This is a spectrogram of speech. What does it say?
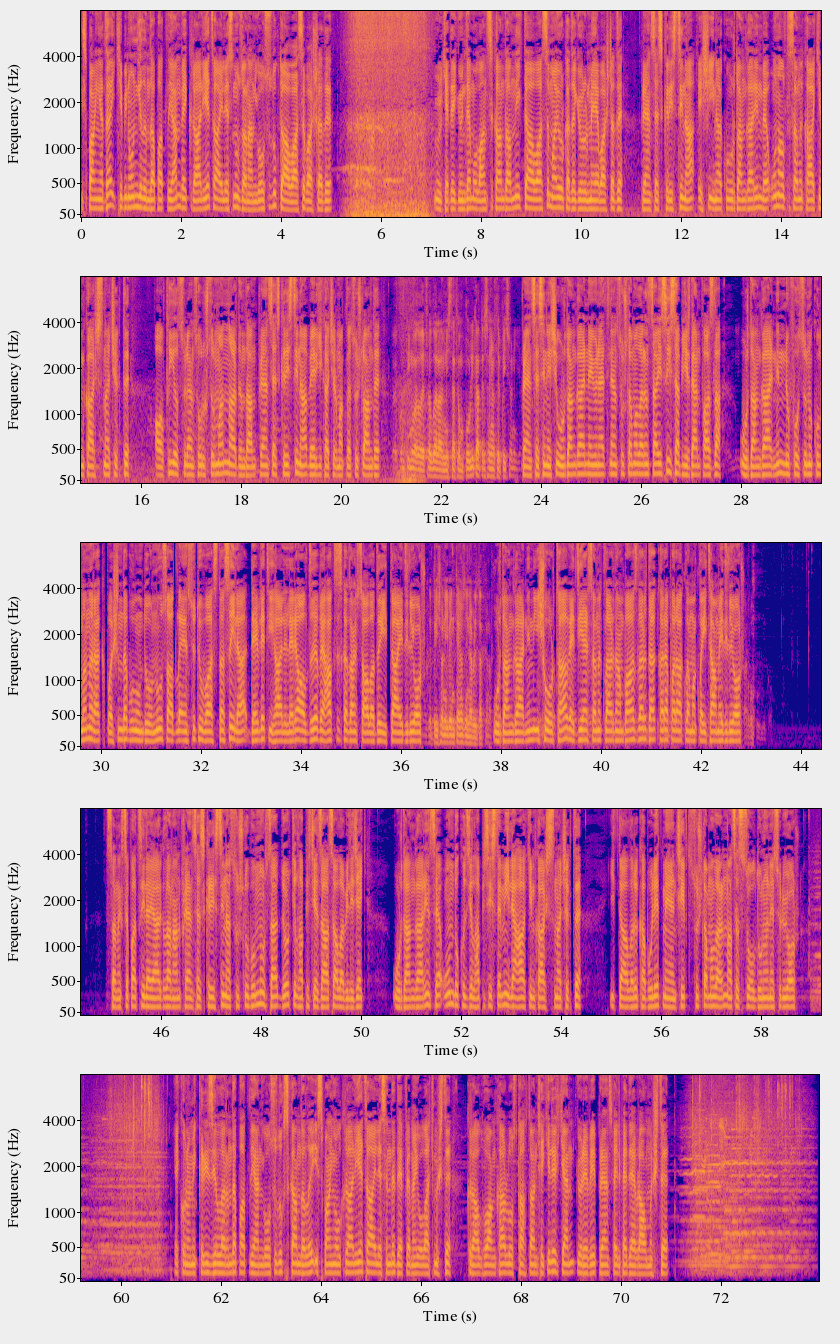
İspanya'da 2010 yılında patlayan ve kraliyet ailesine uzanan yolsuzluk davası başladı. Ülkede gündem olan skandalın ilk davası Mallorca'da görülmeye başladı. Prenses Cristina, eşi Inaku Urdangarin ve 16 sanık hakim karşısına çıktı. 6 yıl süren soruşturmanın ardından Prenses Cristina vergi kaçırmakla suçlandı. Prensesin eşi Urdangarin'e yöneltilen suçlamaların sayısı ise birden fazla. Urdangarin'in nüfusunu kullanarak başında bulunduğu NUS adlı enstitü vasıtasıyla devlet ihaleleri aldığı ve haksız kazanç sağladığı iddia ediliyor. de prisión y 20 años de inhabilitación. Urdangarin'in iş ortağı ve diğer sanıklardan bazıları da kara para aklamakla itham ediliyor. Sanık sıfatıyla yargılanan Prenses Christina suçlu bulunursa 4 yıl hapis cezası alabilecek. Urdangarin ise 19 yıl hapis sistemiyle hakim karşısına çıktı. İddiaları kabul etmeyen çift suçlamaların asılsız olduğunu öne sürüyor. Ekonomik kriz yıllarında patlayan yolsuzluk skandalı İspanyol kraliyet ailesinde depreme yol açmıştı. Kral Juan Carlos tahttan çekilirken görevi Prens Felipe devralmıştı.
